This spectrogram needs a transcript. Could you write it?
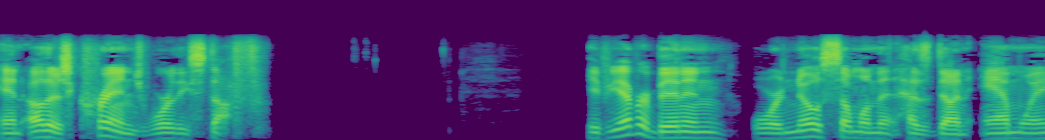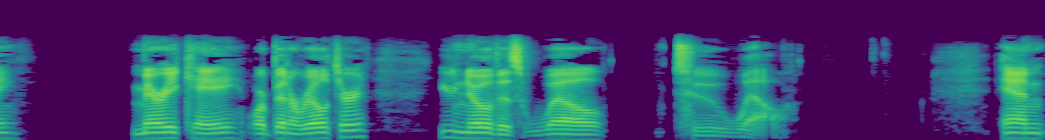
and others cringe worthy stuff. If you ever been in or know someone that has done Amway, Mary Kay, or been a realtor, you know this well too well. And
